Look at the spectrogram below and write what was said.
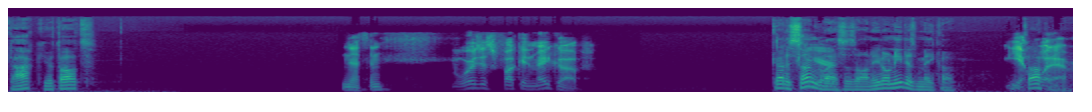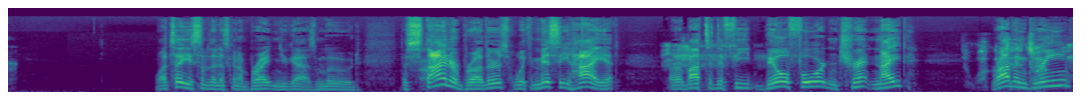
Doc, your thoughts? Nothing. Where's his fucking makeup? Got his sunglasses on. He don't need his makeup. Yeah, talking whatever. Well, I'll tell you something that's going to brighten you guys' mood. The Steiner brothers with Missy Hyatt are about to defeat Bill Ford and Trent Knight. Robin Green,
